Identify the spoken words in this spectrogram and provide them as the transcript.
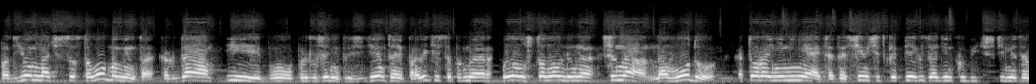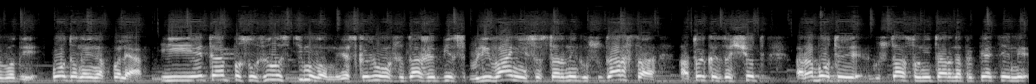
подъем начался с того момента, когда и по предложению президента и правительства ПМР была установлена цена на воду, которая не меняется. Это 70 копеек за один кубический метр воды. По поданные на поля. И это послужило стимулом. Я скажу вам, что даже без вливаний со стороны государства, а только за счет работы государства унитарно предприятиями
